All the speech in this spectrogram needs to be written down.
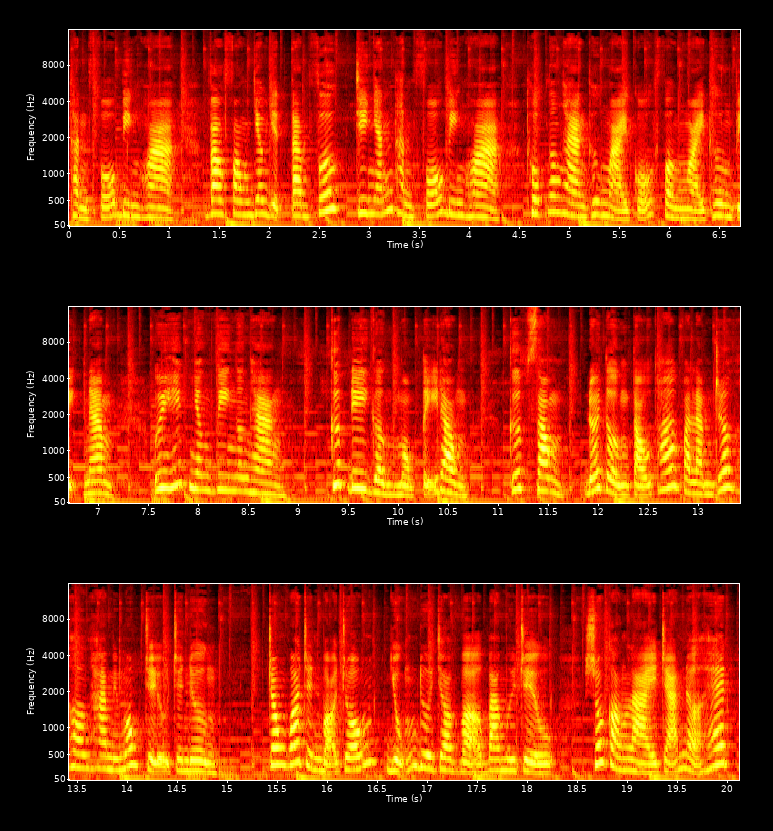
thành phố Biên Hòa, vào phòng giao dịch Tam Phước, chi nhánh thành phố Biên Hòa, thuộc Ngân hàng Thương mại Cổ phần Ngoại thương Việt Nam, uy hiếp nhân viên ngân hàng, cướp đi gần 1 tỷ đồng. Cướp xong, đối tượng tẩu thoát và làm rớt hơn 21 triệu trên đường. Trong quá trình bỏ trốn, Dũng đưa cho vợ 30 triệu, số còn lại trả nợ hết –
